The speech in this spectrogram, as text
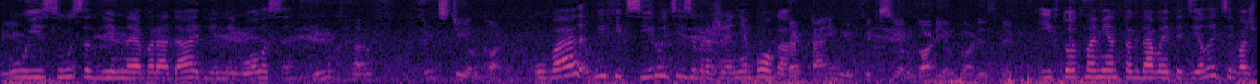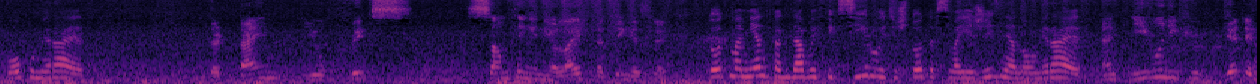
у beard. Иисуса длинная борода и длинные волосы. You have fixed your God. У вас, вы фиксируете изображение Бога. That time you fix your God, your God is dead. И в тот момент, когда вы это делаете, ваш Бог умирает. The time you fix something in your life, that thing is dead. В тот момент, когда вы фиксируете что-то в своей жизни, оно умирает. And even if you get it,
